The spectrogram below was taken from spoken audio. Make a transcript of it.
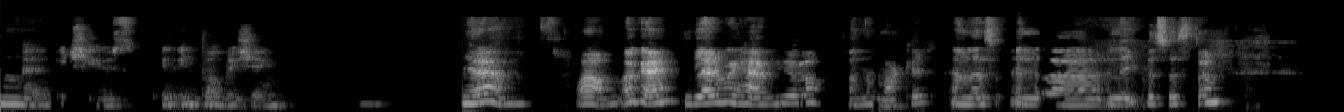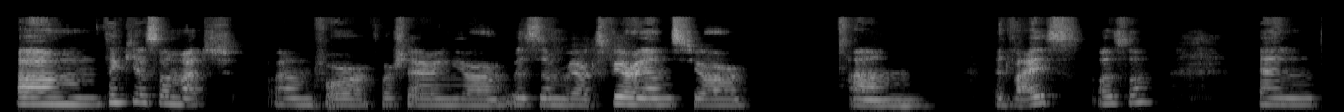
mm. um, issues in, in publishing. Yeah. Wow. Okay. I'm Glad we have you on the market in this in the in the ecosystem. Um, thank you so much um, for for sharing your wisdom, your experience, your um, advice also and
